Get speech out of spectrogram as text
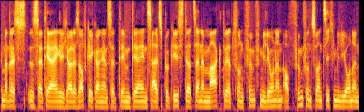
Ich meine, das ist seither eigentlich alles aufgegangen, seitdem der in Salzburg ist. Der hat seinen Marktwert von 5 Millionen auf 25 Millionen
